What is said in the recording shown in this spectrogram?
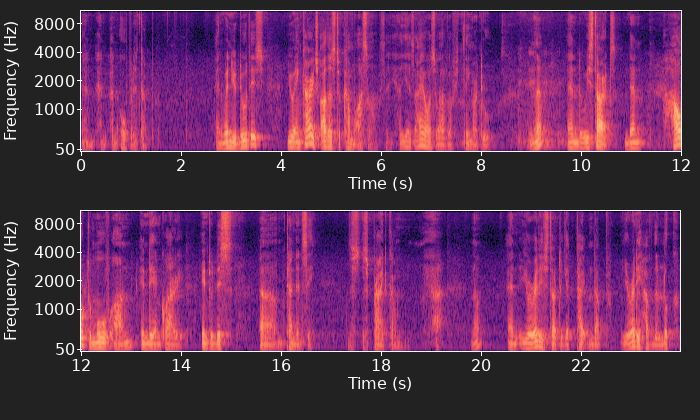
and, and, and open it up. And when you do this, you encourage others to come also. Say, yes, I also have a thing or two. yeah? And we start. Then, how to move on in the inquiry into this um, tendency, this, this pride come. Yeah. No? And you already start to get tightened up you already have the look.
